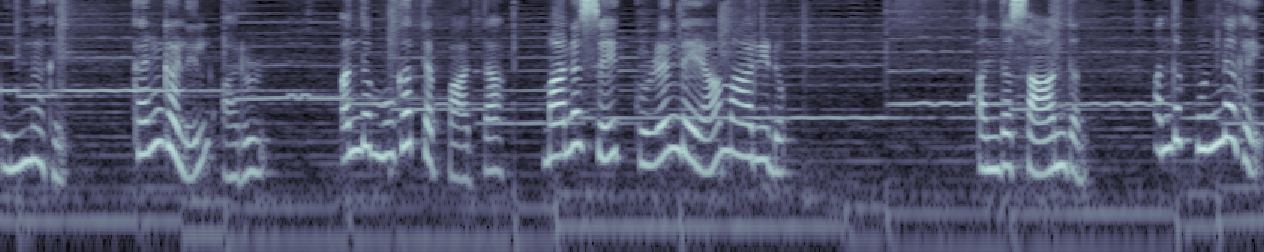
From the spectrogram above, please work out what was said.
புன்னகை கண்களில் அருள். அந்த முகத்தை பார்த்தா மனசே குழந்தையா மாறிடும். அந்த சாந்தம் அந்த புன்னகை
